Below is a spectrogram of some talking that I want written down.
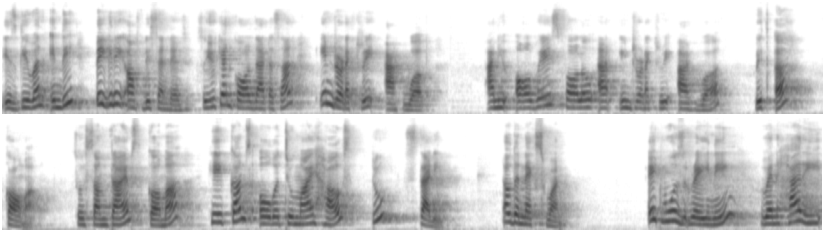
is given in the beginning of the sentence. So you can call that as an introductory adverb and you always follow an introductory adverb with a comma. So sometimes comma he comes over to my house to study. Now the next one. It was raining when Harry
